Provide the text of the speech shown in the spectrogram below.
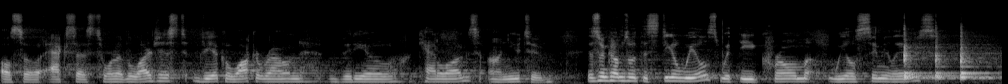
Also access to one of the largest vehicle walk-around video catalogs on YouTube. This one comes with the steel wheels with the chrome wheel simulators.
